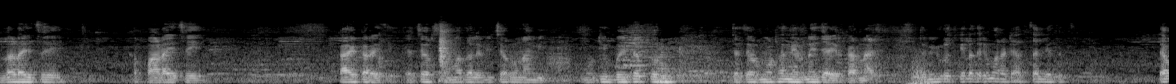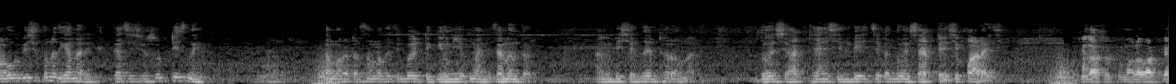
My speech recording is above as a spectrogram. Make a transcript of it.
लढायचंय का पाडायचंय? काय करायचंय? याच्यावर समाजाला विचारून आम्ही मोठी बैठक करू त्याच्यावर मोठा निर्णय जाहीर करणार आहे. तुम्ही विरोध केला तरी मराठी आज चाललेतच. त्यामुळे ओबीसीतूनच घेणार आहे. त्याच्याशिवाय सुट्टीच नाही. आता मराठा समाजाची बैठक घेऊन एक महिन्याच्या नंतर आम्ही डिसिजन जाईल ठरवणार आहे. दोनशे अठ्ठ्याऐंशी द्यायचे का दोनशे अठ्ठ्याऐंशी पाडायचे? असं तुम्हाला वाटतं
